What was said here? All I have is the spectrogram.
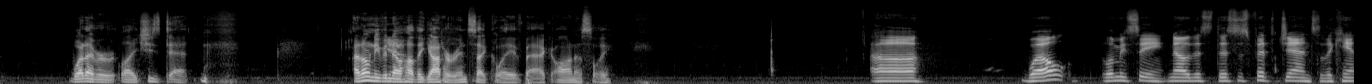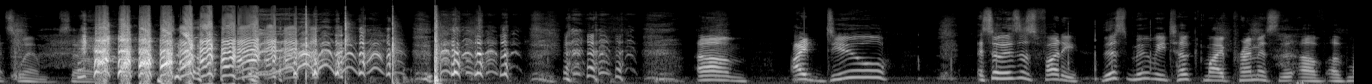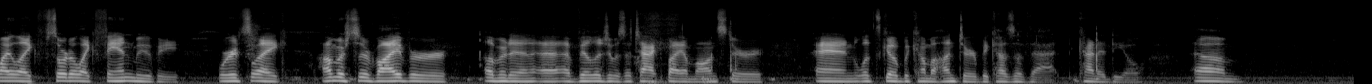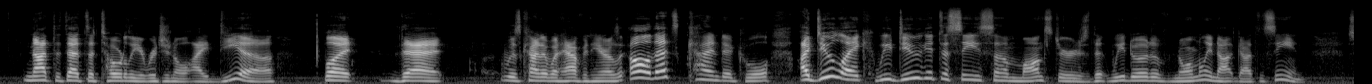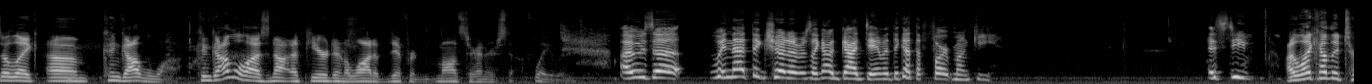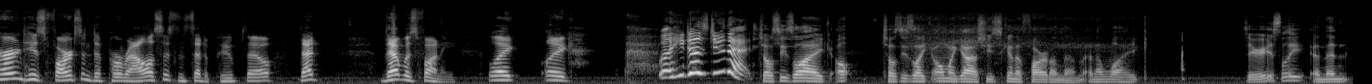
whatever, like she's dead. I don't even know how they got her insect glaive back, honestly. Uh, well, let me see. No, this this is fifth gen, so they can't swim. So um, I do. So this is funny. This movie took my premise of of my like sort of like fan movie, where it's like I'm a survivor of an, a, a village that was attacked by a monster, and let's go become a hunter because of that kind of deal. Um, not that that's a totally original idea, but that was kind of what happened here. I was like, oh, that's kind of cool. I do like we do get to see some monsters that we would have normally not got to see. So like um Congalala. Congalala has not appeared in a lot of different Monster Hunter stuff lately. I was uh when that thing showed up, I was like, oh god damn it, they got the fart monkey. And Steve, I like how they turned his farts into paralysis instead of poop though. That that was funny. Like like well, he does do that. Chelsea's like, oh, Chelsea's like, oh my gosh, he's gonna fart on them, and I'm like, seriously? And then,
